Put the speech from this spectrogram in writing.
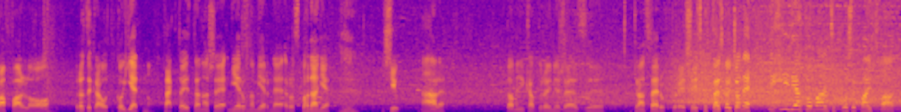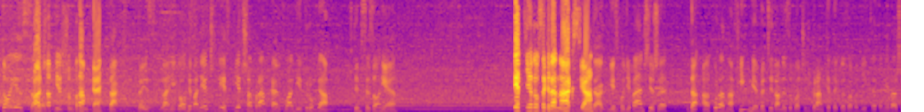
Buffalo, rozegrało tylko jedno. Tak, to jest to nasze nierównomierne rozkładanie sił. Ale to wynika w dużej mierze z transferów, które jeszcze nie zostały skończone. I Ilian Kowalczyk, proszę Państwa, to jest Walcza zawodnik... pierwszą bramkę. Tak, to jest dla niego chyba, nie wiem czy to jest pierwsza bramka, ewentualnie druga w tym sezonie. Świetnie rozegrana akcja. Tak, nie spodziewałem się, że da, akurat na filmie będzie dane zobaczyć bramkę tego zawodnika, ponieważ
